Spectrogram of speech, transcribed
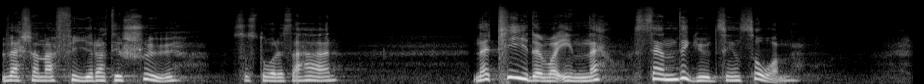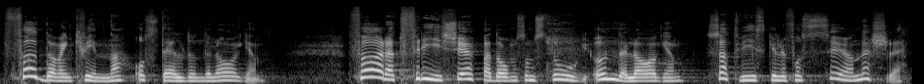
verserna 4 till 7, så står det så här. När tiden var inne sände Gud sin son, född av en kvinna och ställd under lagen, för att friköpa dem som stod under lagen så att vi skulle få söners rätt.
